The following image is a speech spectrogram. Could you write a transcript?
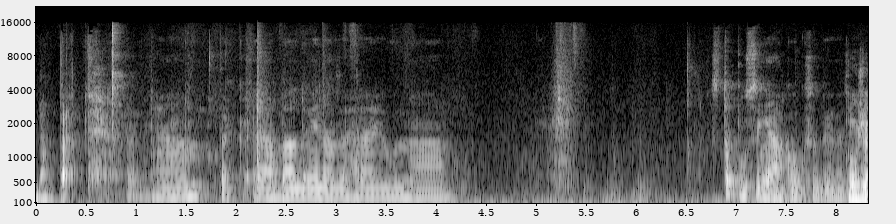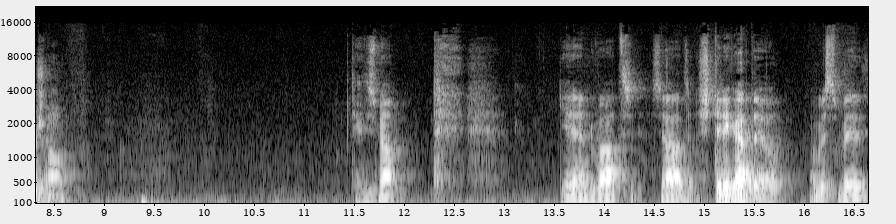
na prd. dobrá, tak já Baldwina zahraju na... Stopu si nějakou k sobě vezmu. Můžeš, no. Ty, když jsi měla jeden, dva, tři, jsi měla čtyři karty, jo? Abys mi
